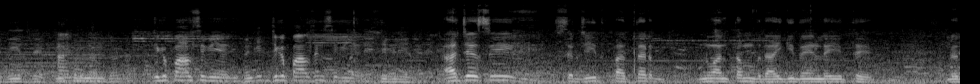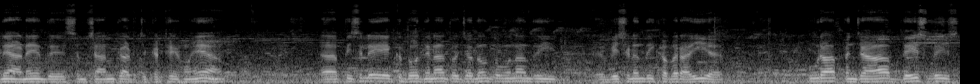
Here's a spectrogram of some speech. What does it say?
ਸੁਜੀਤ ਦੇ ਕੀ ਨਾਮ ਤੁਹਾਡਾ? ਜਗਪਾਲ ਸਿਵੀਆਂ ਜੀ। ਹਾਂਜੀ। ਜਗਪਾਲ ਸਿੰਘ ਸਿਵੀਆਂ ਜੀ। ਸਿਵਲੀਅਨ ਅੱਜ ਅਸੀਂ ਸਰਜੀਤ ਪਾਤਰ ਨੂੰ ਅੰਤਮ ਵਿਦਾਇਗੀ ਦੇਣ ਲਈ ਇੱਥੇ ਲੁਧਿਆਣੇ ਦੇ ਸ਼ਮਸ਼ਾਨ ਘਾਟ 'ਚ ਇਕੱਠੇ ਹੋਏ ਆ ਪਿਛਲੇ 1-2 ਦਿਨਾਂ ਤੋਂ ਜਦੋਂ ਤੋਂ ਉਹਨਾਂ ਦੀ ਵਿਛੜਨ ਦੀ ਖਬਰ ਆਈ ਹੈ ਪੂਰਾ ਪੰਜਾਬ ਦੇਸ਼ ਵਿਦੇਸ਼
